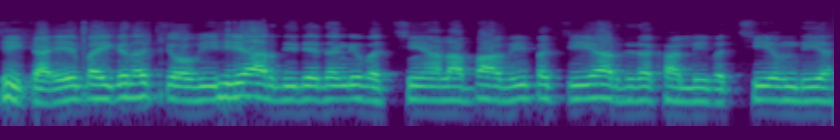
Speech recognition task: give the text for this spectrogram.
ਠੀਕ ਆ ਇਹ ਬਾਈ ਕਹਿੰਦਾ 24000 ਦੀ ਦੇ ਦਾਂਗੇ ਬੱਚੀਆਂ ਵਾਲਾ ਭਾਅ ਵੀ 25000 ਦੀ ਤਾਂ ਖਾਲੀ ਬੱਚੀ ਆਉਂਦੀ ਆ।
